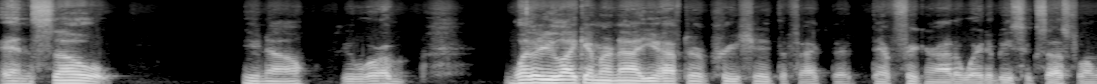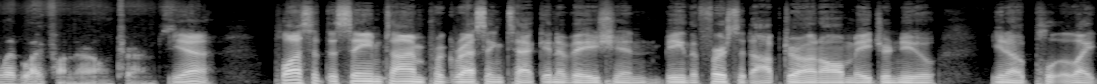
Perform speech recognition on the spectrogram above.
And so you know, um, whether you like him or not, you have to appreciate the fact that they're figuring out a way to be successful and live life on their own terms. Yeah. Plus, at the same time, progressing tech innovation, being the first adopter on all major new, you know, pl- like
